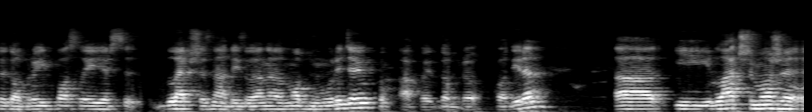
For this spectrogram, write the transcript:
to je dobro i posle jer se lepše zna da izgleda na mobilnom uređaju, ako je dobro kodiran, a, i lakše može,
